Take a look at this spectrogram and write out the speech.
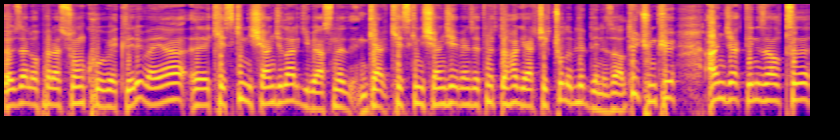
özel operasyon kuvvetleri veya e, keskin nişancılar gibi aslında ger, keskin nişancıya benzetmek daha gerçekçi olabilir denizaltı. Çünkü ancak denizaltı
